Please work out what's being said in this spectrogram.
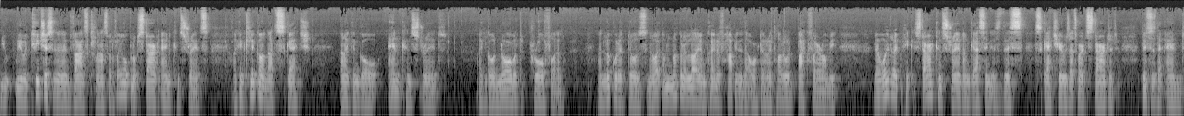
you, we would teach this in an advanced class, but if I open up start end constraints, I can click on that sketch and I can go end constraint. I can go normal to profile and look what it does. Now I, I'm not going to lie, I'm kind of happy that that worked out. I thought it would backfire on me. Now why did I pick start constraint I'm guessing is this sketch here because that's where it started. This is the end.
